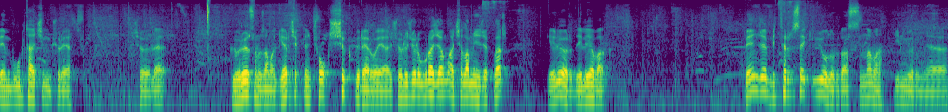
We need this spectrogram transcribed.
Ben bu ulti açayım şuraya? Şöyle. Görüyorsunuz ama gerçekten çok şık bir hero ya. Şöyle şöyle vuracağım açılamayacaklar. Geliyor deliye bak. Bence bitirirsek iyi olurdu aslında ama bilmiyorum ya.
